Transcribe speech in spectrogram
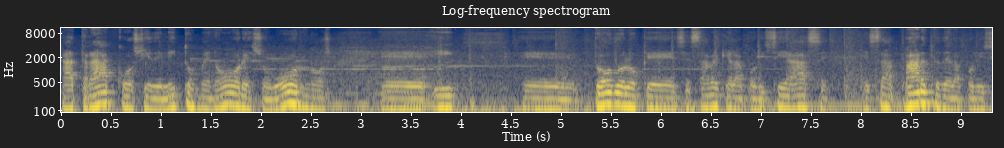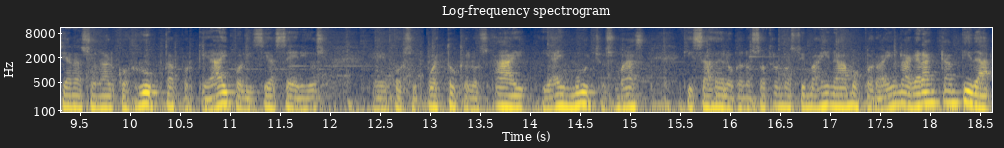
atracos y delitos menores, sobornos eh, y eh, todo lo que se sabe que la policía hace, esa parte de la Policía Nacional corrupta, porque hay policías serios, eh, por supuesto que los hay y hay muchos más quizás de lo que nosotros nos imaginamos, pero hay una gran cantidad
